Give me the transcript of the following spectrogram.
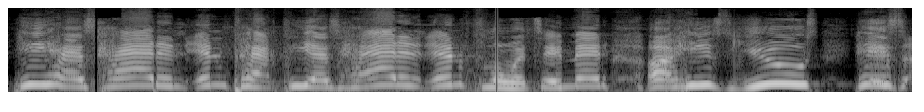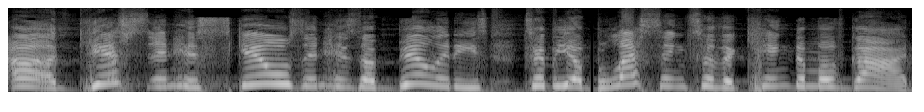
He has had an impact, he has had an influence. Amen. Uh, he's used his uh, gifts and his skills and his abilities to be a blessing to the kingdom of God.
